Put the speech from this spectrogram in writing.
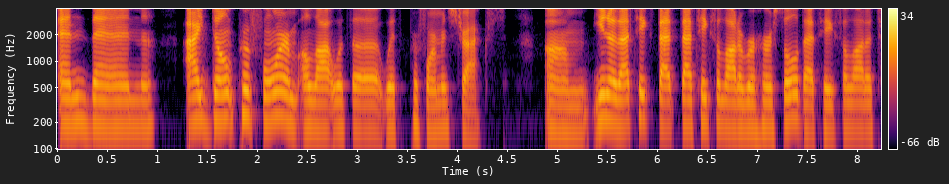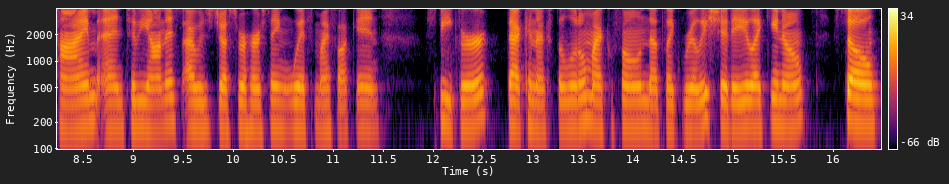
and then I don't perform a lot with the with performance tracks. Um, you know that takes that that takes a lot of rehearsal. That takes a lot of time. And to be honest, I was just rehearsing with my fucking speaker that connects the little microphone. That's like really shitty. Like you know, so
